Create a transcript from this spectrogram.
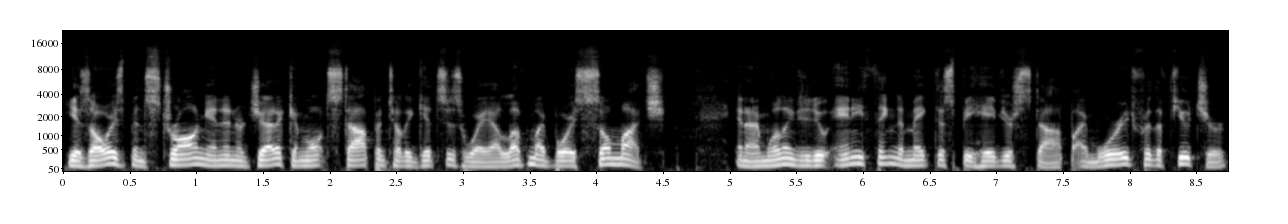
He has always been strong and energetic and won't stop until he gets his way. I love my boy so much, and I'm willing to do anything to make this behavior stop. I'm worried for the future.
